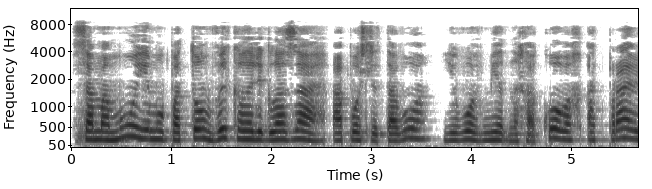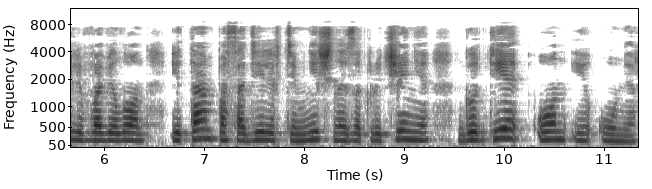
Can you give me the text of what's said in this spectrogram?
Самому ему потом выкололи глаза, а после того его в медных оковах отправили в Вавилон и там посадили в темничное заключение, где он и умер.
